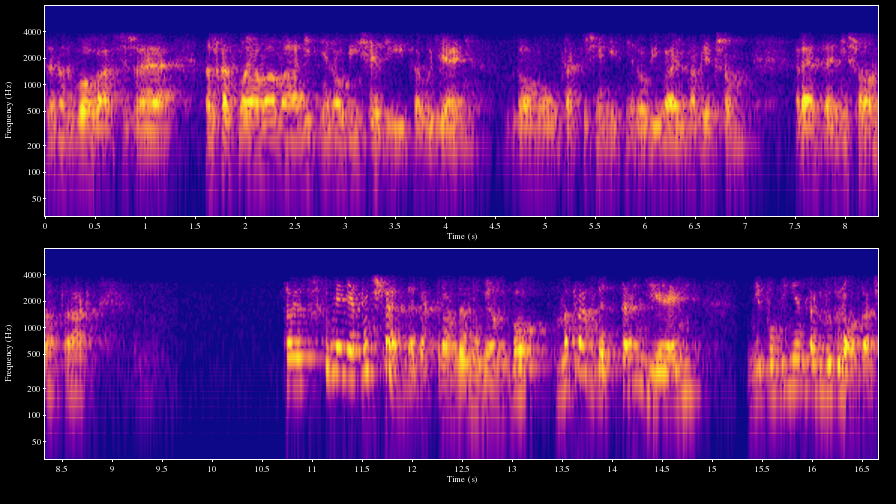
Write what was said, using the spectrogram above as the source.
denerwować, że na przykład moja mama nic nie robi, siedzi cały dzień w domu, praktycznie nic nie robiła i ma większą rentę niż ona, tak. To jest w sumie niepotrzebne, tak prawdę mówiąc, bo naprawdę ten dzień nie powinien tak wyglądać.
